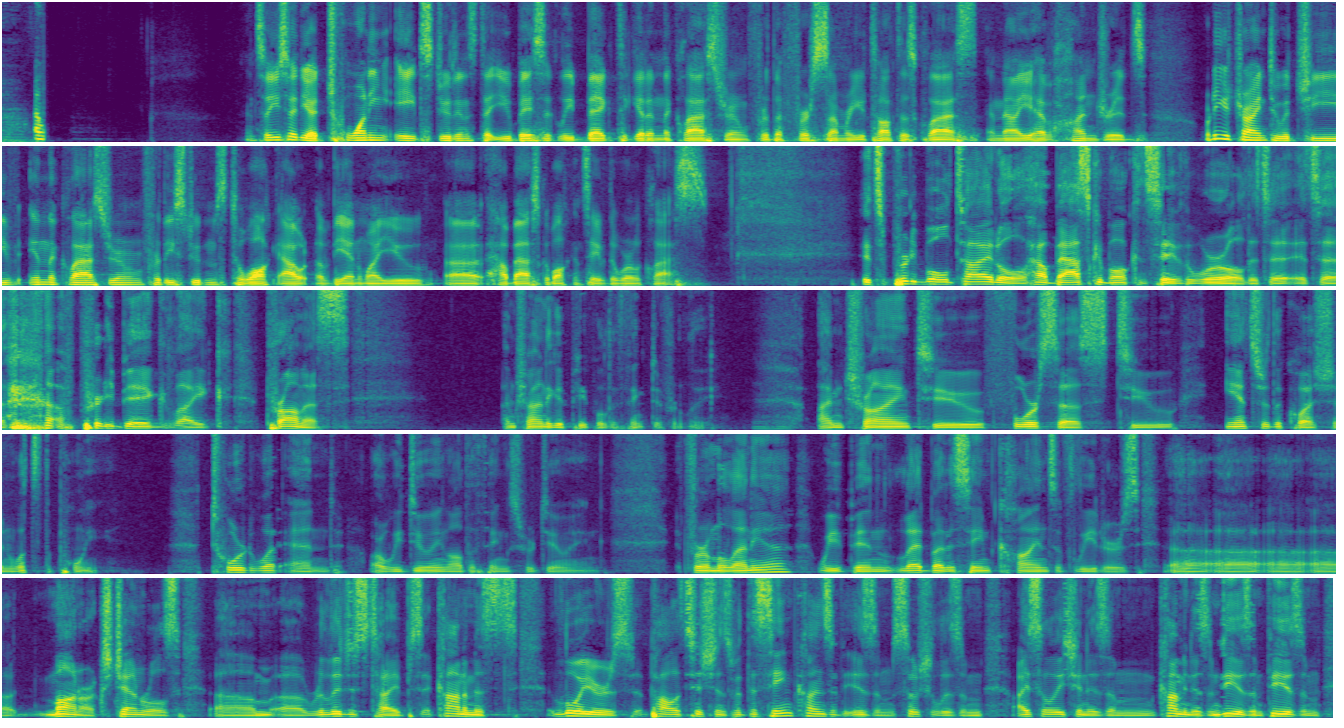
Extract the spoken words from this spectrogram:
And so you said you had 28 students that you basically begged to get in the classroom for the first summer you taught this class, and now you have hundreds. What are you trying to achieve in the classroom for these students to walk out of the NYU uh, How Basketball Can Save the World class? It's a pretty bold title, How Basketball Can Save the World. It's a, it's a, a pretty big, like, promise. I'm trying to get people to think differently. Mm-hmm. I'm trying to force us to answer the question what's the point? Toward what end are we doing all the things we're doing? For a millennia, we've been led by the same kinds of leaders uh, uh, uh, monarchs, generals, um, uh, religious types, economists, lawyers, politicians, with the same kinds of isms socialism, isolationism, communism, deism, theism.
